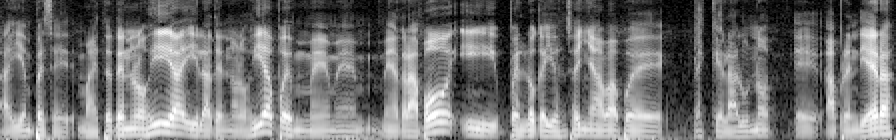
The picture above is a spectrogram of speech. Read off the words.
Ahí empecé, maestro de tecnología y la tecnología pues me, me, me, atrapó y pues lo que yo enseñaba pues es que el alumno eh, aprendiera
